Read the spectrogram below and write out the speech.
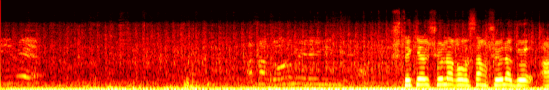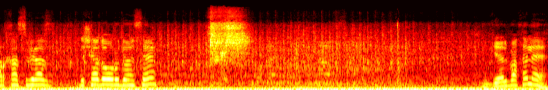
İyi mi? Hasan doğru mu öyle iyi mi? Şu tekeri şöyle kıvırsan şöyle arkası biraz dışa doğru dönse. Gel bak hele.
